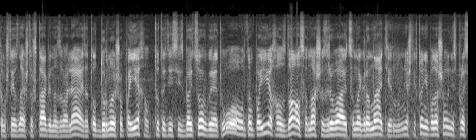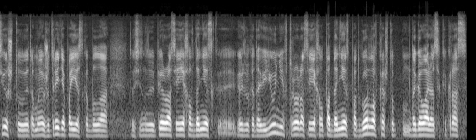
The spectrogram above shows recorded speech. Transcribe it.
потому что я знаю, что в штабе назволяет, а тот дурной, что поехал. Кто-то здесь из бойцов говорят, о, он там поехал, сдался, наши взрываются на гранате. Но мне ж никто не подошел, не спросил, что это моя уже третья поездка была. То есть э, первый раз я ехал в Донецк, э, говорил, когда в июне, второй раз я ехал под Донецк, под Горловка, чтобы договариваться как раз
